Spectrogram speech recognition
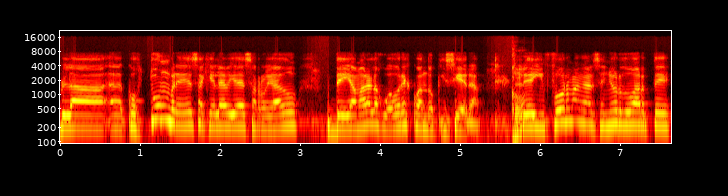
la, eh, costumbre esa que él había desarrollado de llamar a los jugadores cuando quisiera. ¿Cómo? Le informan al señor Duarte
